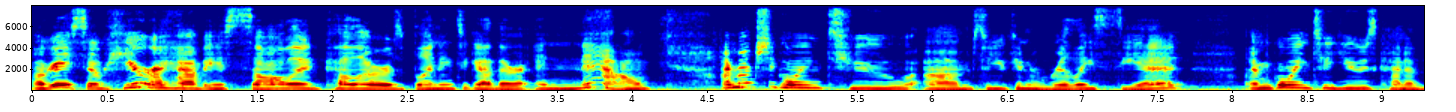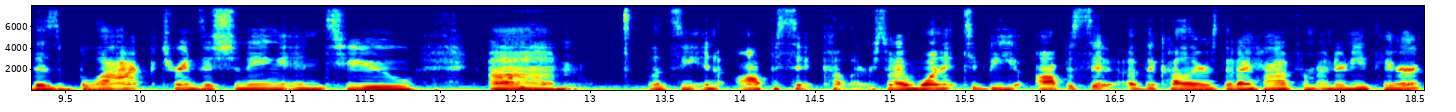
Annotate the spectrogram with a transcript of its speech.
Okay, so here I have a solid colors blending together and now I'm actually going to, um, so you can really see it, I'm going to use kind of this black transitioning into, um, let's see, an opposite color. So I want it to be opposite of the colors that I have from underneath here.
